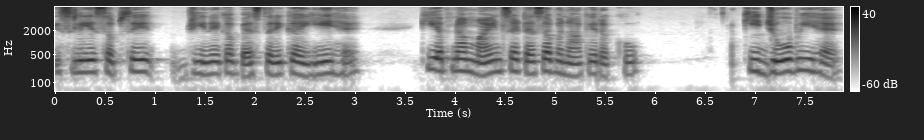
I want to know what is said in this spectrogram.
इसलिए सबसे जीने का बेस्ट तरीका ये है कि अपना माइंड सेट ऐसा बना के रखो कि जो भी है,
